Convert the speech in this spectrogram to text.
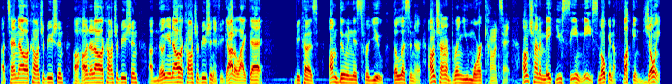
a $10 contribution, a $100 contribution, a million dollar contribution, if you got it like that, because I'm doing this for you, the listener. I'm trying to bring you more content. I'm trying to make you see me smoking a fucking joint.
